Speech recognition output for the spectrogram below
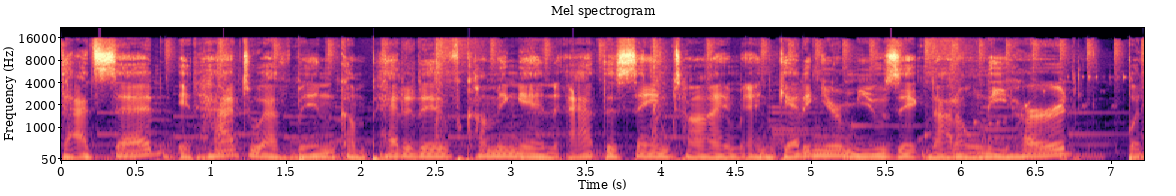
That said, it had to have been competitive coming in at the same time and getting your music not only heard, but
